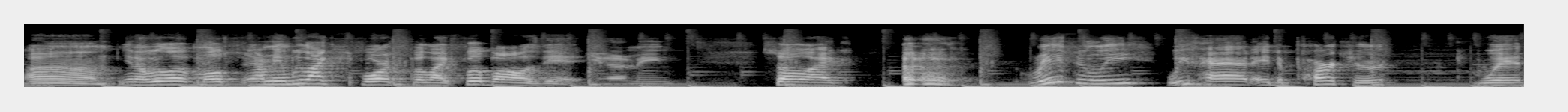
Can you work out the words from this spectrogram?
Um, you know, we love most. I mean, we like sports, but like football is it. You know what I mean? So like, recently we've had a departure with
